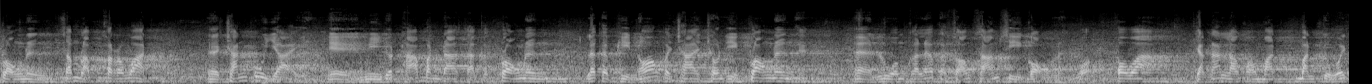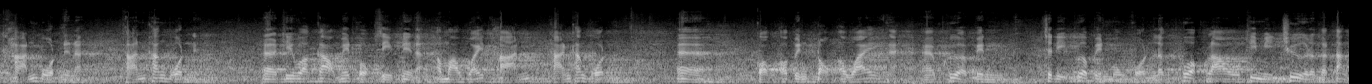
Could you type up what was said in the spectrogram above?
กล่องหนึ่งสำหรับฆราวาส ชั้นผู้ใหญ่มียศถาบรรดาศักดิ์กล่องหนึ่งแล้วก็พี่น้องประชาชนอีกกล่องหนึ่งรวมกันแล้วก็สองสามสี่กล่องนะเพราะเพราะว่าจากนั้นเราก็เอามาบรรจุไว้ฐานบนเนี่ยนะฐานข้างบนเนี่ยที่ว่า 9 เมตร 60เนี่ยนะเอามาไว้ฐานฐานข้างบนกล่องเอาเป็นกล่องเอาไว้นะเพื่อเป็นสิริเพื่อเป็นมงคลแล้วพวกเราที่มีชื่อแล้วก็ตั้ง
